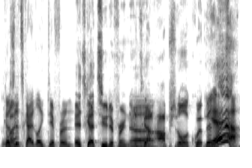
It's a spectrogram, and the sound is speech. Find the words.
Because it's got like different. It's got two different. Uh, It's got optional equipment. Yeah.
